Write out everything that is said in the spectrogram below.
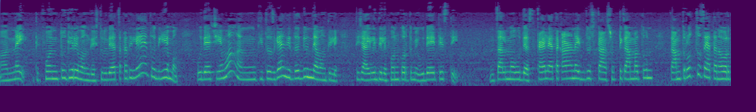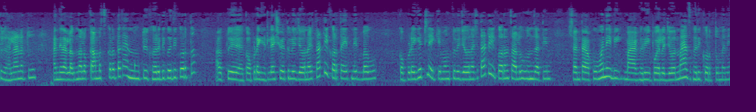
नाही. ते फोन तू घे रे मग तू द्यायचा का दिले तू घे मग. उद्याची मग. तिथंच घ्या तिथं देऊन द्या मग तिले. तिच्या आईने दिले फोन करतो मी. उद्या येतेच ते. चाल मग उद्याच. काय आता काय नाही एक दिवस का सुट्टी कामातून. काम तर रोजच आहे आता नवरती झाला ना तू. आणि तिला लग्नाला कामच करतं काय मग तू खरेदी कधी करतो? ते कपडे घेतल्याशिवाय तुला जेवणाची ताटी करता येत नाहीत बाबू. कपडे घेतले की मग तुला जेवणाची ताटी करून चालू होऊन जातील. शांता काकू म्हणे बी माझ्या घरी पहिलं जेवण माझ्याच घरी करतो म्हणे.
